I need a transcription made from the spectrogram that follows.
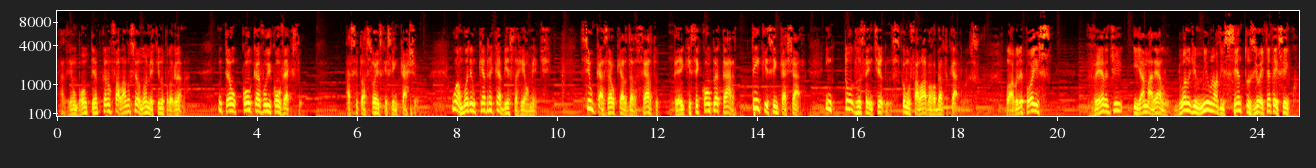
fazia um bom tempo que eu não falava o seu nome aqui no programa. Então, côncavo e convexo. As situações que se encaixam. O amor é um quebra-cabeça realmente. Se um casal quer dar certo, tem que se completar, tem que se encaixar, em todos os sentidos, como falava Roberto Carlos. Logo depois, Verde e Amarelo, do ano de 1985.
